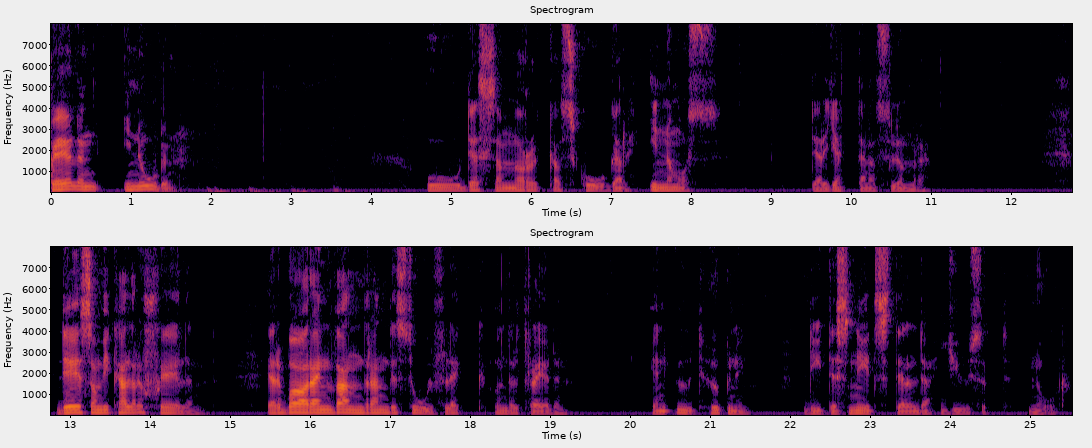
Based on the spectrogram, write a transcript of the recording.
Själen i Norden. O, dessa mörka skogar inom oss, där jättarna slumra. Det som vi kallar själen är bara en vandrande solfläck under träden. En uthuggning dit det snedställda ljuset når.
